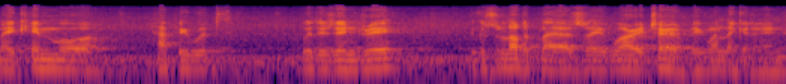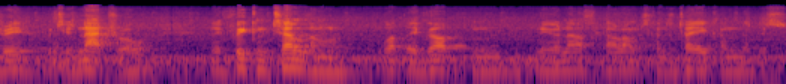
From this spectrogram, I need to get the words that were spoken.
make him more happy with, with his injury, because a lot of players, they worry terribly when they get an injury, which is natural. And if we can tell them what they've got and near enough how long it's going to take and that it's,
